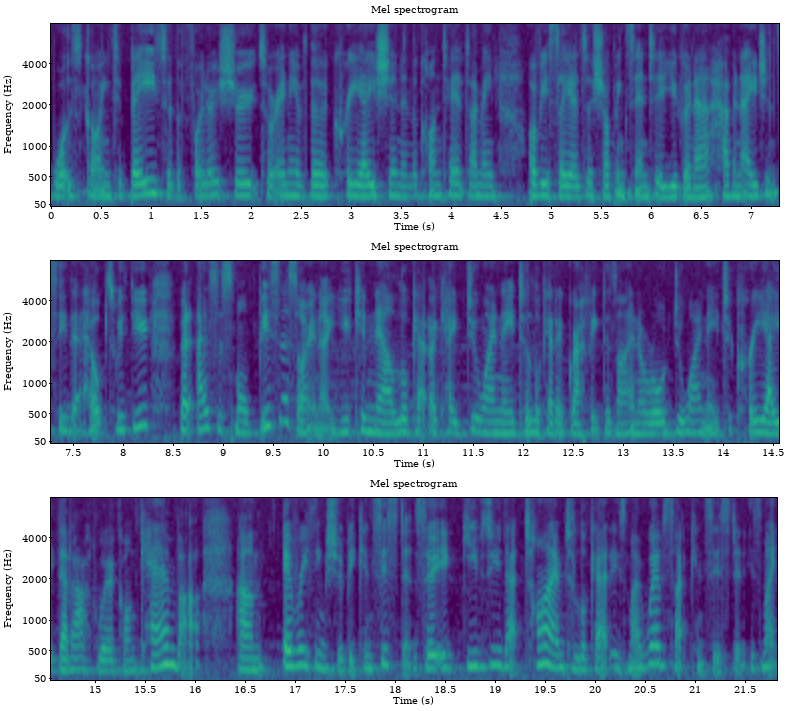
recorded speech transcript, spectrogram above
was going to be. So the photo shoots or any of the creation and the content. I mean, obviously, as a shopping centre, you're going to have an agency that helps with you. But as a small business owner, you can now look at okay, do I need to look at a graphic designer or do I need to create that artwork on Canva? Um, everything should be consistent. So it gives you that time to look at is my website consistent? Is my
